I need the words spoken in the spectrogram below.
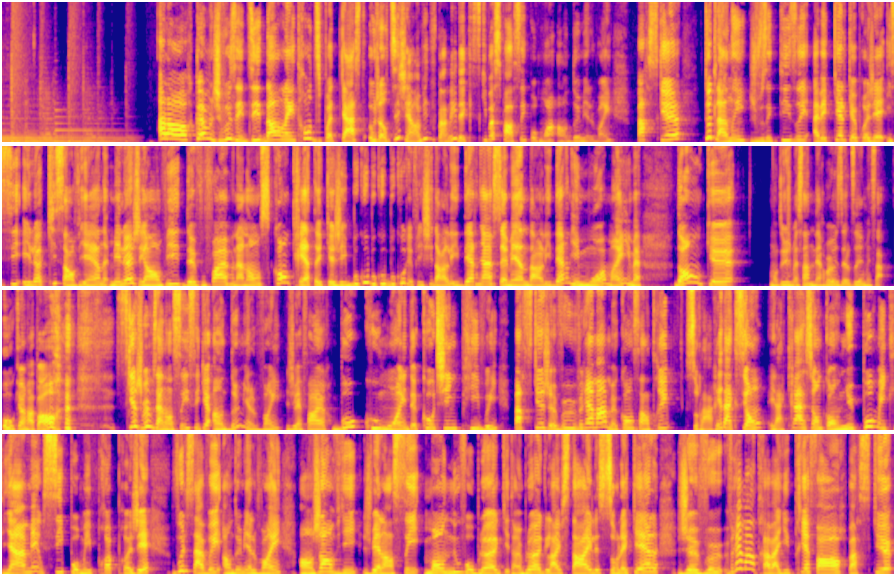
Comme je vous ai dit dans l'intro du podcast, aujourd'hui, j'ai envie de vous parler de ce qui va se passer pour moi en 2020 parce que toute l'année, je vous ai teasé avec quelques projets ici et là qui s'en viennent, mais là, j'ai envie de vous faire une annonce concrète que j'ai beaucoup, beaucoup, beaucoup réfléchi dans les dernières semaines, dans les derniers mois même. Donc, euh, mon Dieu, je me sens nerveuse de le dire, mais ça n'a aucun rapport. Ce que je veux vous annoncer, c'est qu'en 2020, je vais faire beaucoup moins de coaching privé parce que je veux vraiment me concentrer sur la rédaction et la création de contenu pour mes clients, mais aussi pour mes propres projets. Vous le savez, en 2020, en janvier, je vais lancer mon nouveau blog qui est un blog lifestyle sur lequel je veux vraiment travailler très fort parce que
